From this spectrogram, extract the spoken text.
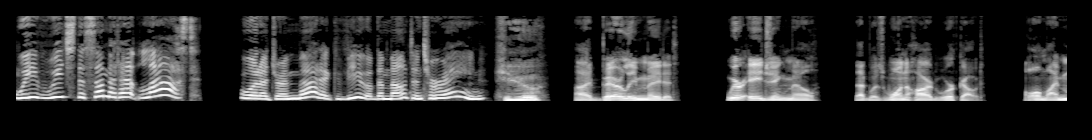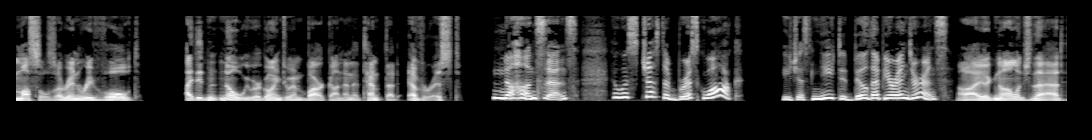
We've reached the summit at last! What a dramatic view of the mountain terrain! Phew. I barely made it. We're aging, Mel. That was one hard workout. All my muscles are in revolt. I didn't know we were going to embark on an attempt at Everest. Nonsense! It was just a brisk walk. You just need to build up your endurance. I acknowledge that,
